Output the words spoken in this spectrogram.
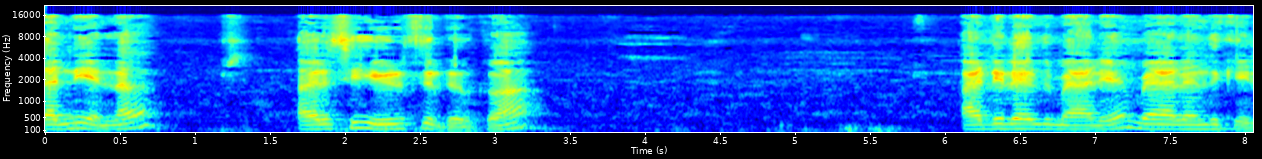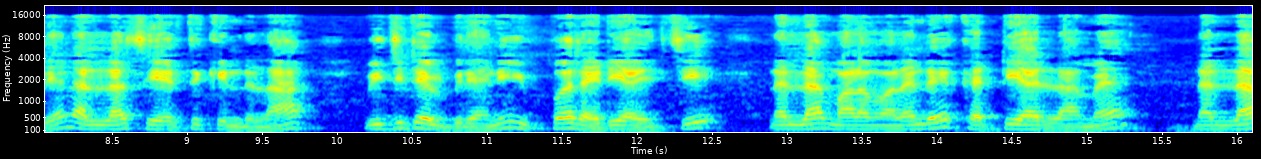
தண்ணி எல்லாம் அரிசி இழுத்துட்டு இருக்கும். அடியிலேருந்து மேலேயும் மேலேருந்து கீழே நல்லா சேர்த்து கிண்டலாம். வெஜிடபிள் பிரியாணி இப்போ ரெடி ஆயிடுச்சு. நல்லா மலை மலண்டு கட்டியாக இல்லாமல் நல்லா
